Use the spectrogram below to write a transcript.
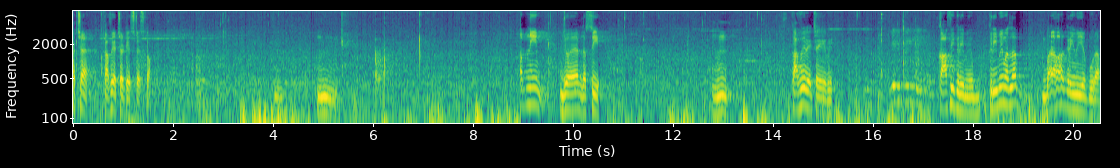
अच्छा है काफ़ी अच्छा टेस्ट है इसका। हम्म। अपनी जो है लस्सी हम्म काफ़ी रिच है ये भी। काफ़ी क्रीमी क्रीमी मतलब भरा हुआ क्रीमी है पूरा।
